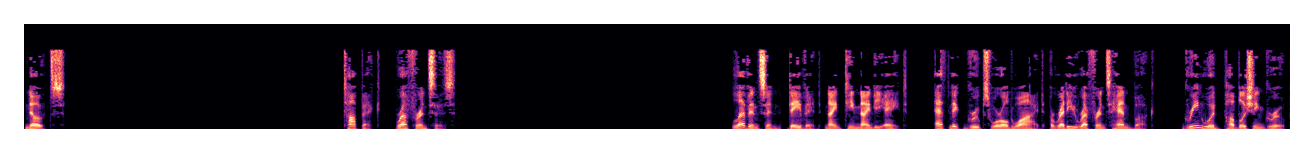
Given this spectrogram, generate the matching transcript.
Notes. Topic. References Levinson, David 1998. Ethnic Groups Worldwide, a Ready Reference Handbook. Greenwood Publishing Group.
